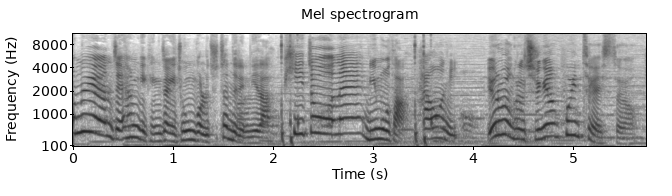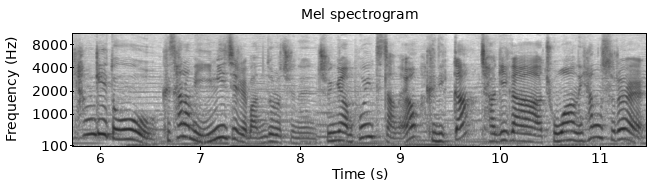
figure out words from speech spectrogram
섬유유연제 향기 굉장히 좋은 걸로 추천드립니다. 피존의 미모사. 다원이. 여러분 그리고 중요한 포인트가 있어요. 향기도 그 사람의 이미지를 만들어주는 중요한 포인트잖아요. 그니까 자기가 좋아하는 향수를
